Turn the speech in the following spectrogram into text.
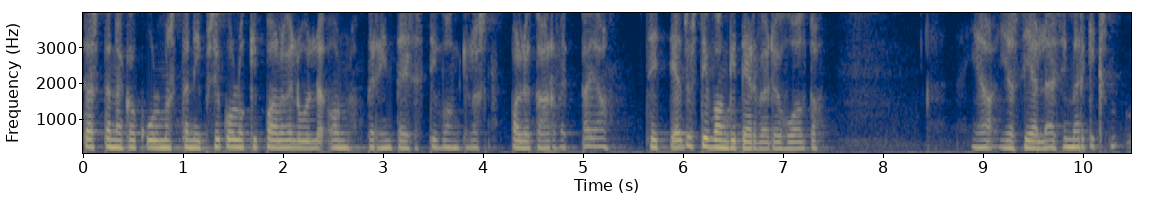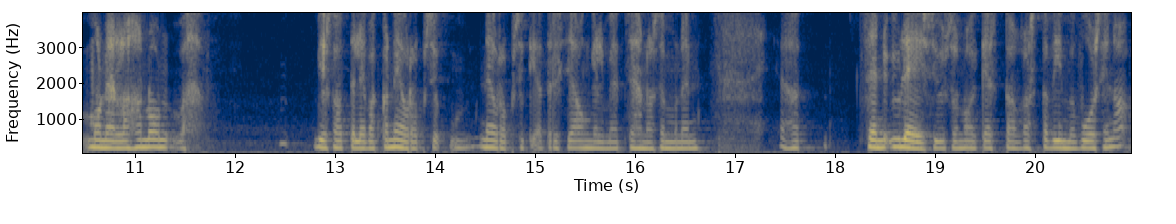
tästä näkökulmasta niin psykologipalveluille on perinteisesti vankilassa paljon tarvetta ja sitten tietysti vankiterveydenhuolto. Ja, ja siellä esimerkiksi monellahan on, jos ajattelee vaikka neuropsy- neuropsykiatrisia ongelmia, että sehän on semmoinen sen yleisyys on oikeastaan vasta viime vuosina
